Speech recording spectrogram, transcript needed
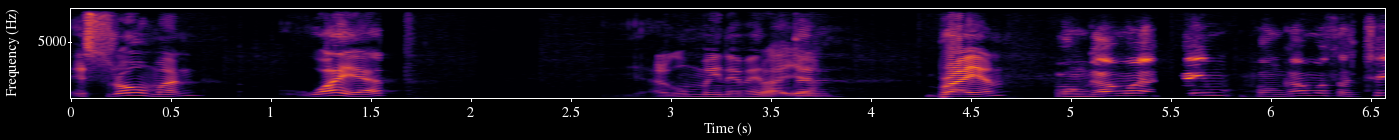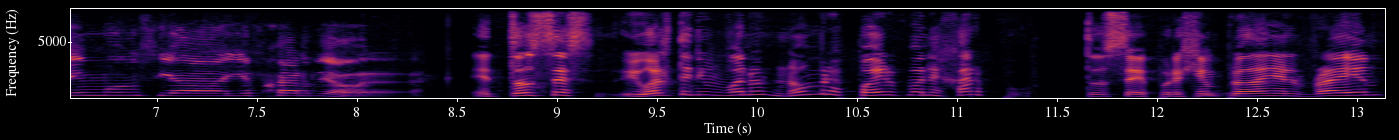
Strowman, Wyatt, algún main eventer. Brian. Pongamos a, pongamos a Sheamus y a Jeff Hardy ahora. Entonces, igual tenéis buenos nombres para ir manejar. Entonces, por ejemplo, Daniel Bryan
